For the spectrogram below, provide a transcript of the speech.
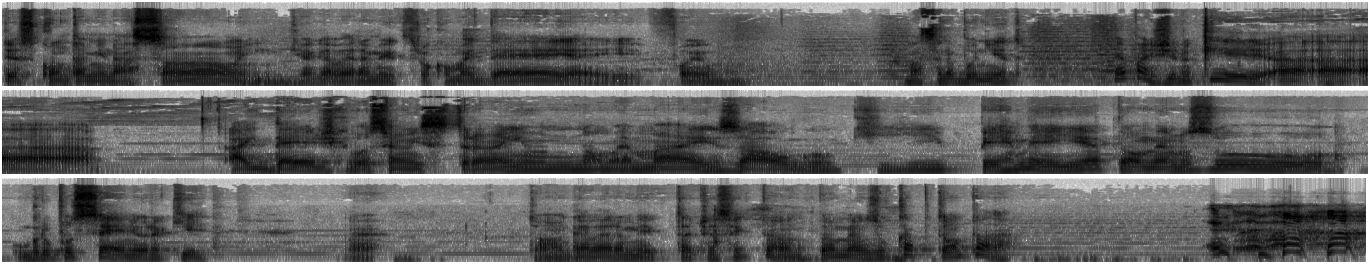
descontaminação, em que a galera meio que trocou uma ideia e foi um, uma cena bonita, eu imagino que a, a a ideia de que você é um estranho não é mais algo que permeia, pelo menos, o, o grupo sênior aqui. Né? Então a galera meio que tá te aceitando. Pelo menos o capitão tá.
